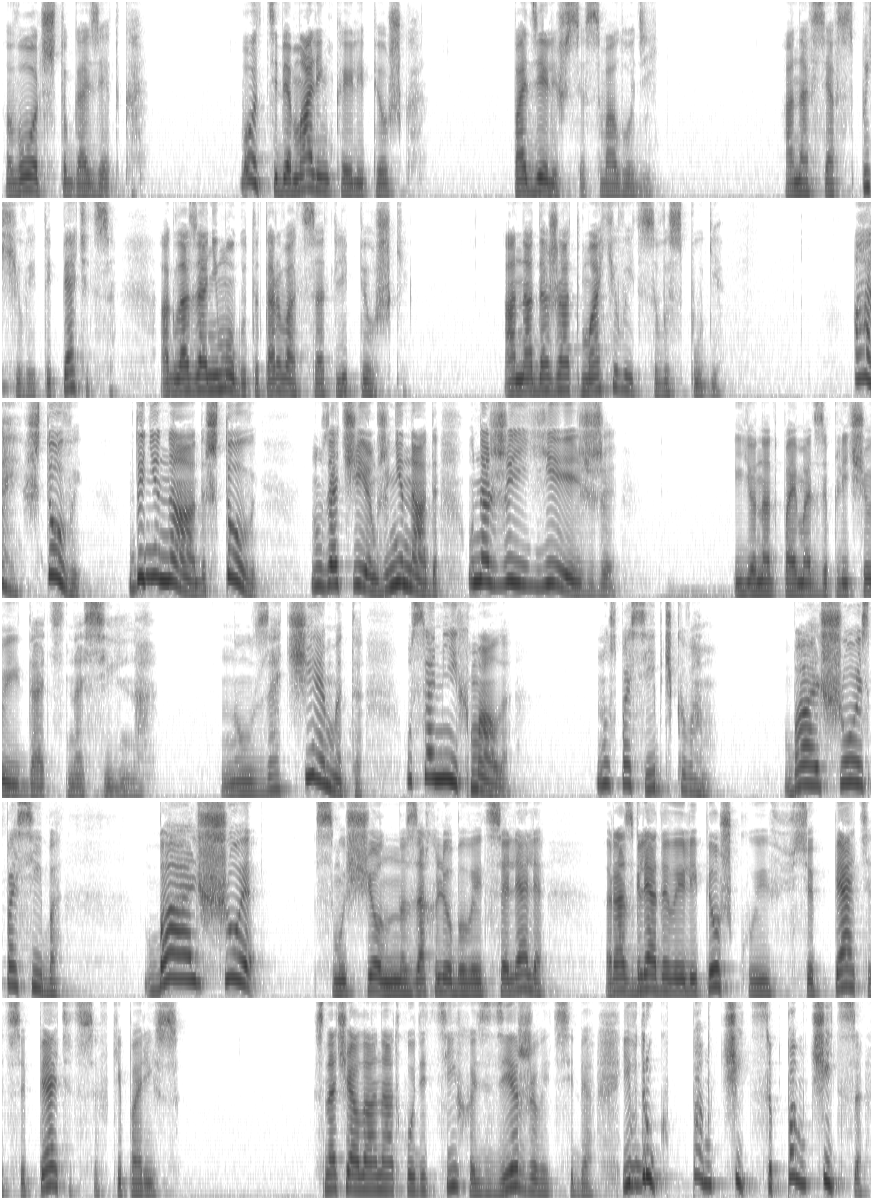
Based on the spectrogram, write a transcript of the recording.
Вот что, газетка, вот тебе маленькая лепешка. Поделишься с Володей. Она вся вспыхивает и пятится, а глаза не могут оторваться от лепешки. Она даже отмахивается в испуге. «Ай, что вы! Да не надо, что вы! Ну зачем же, не надо! У нас же есть же!» Ее надо поймать за плечо и дать насильно. «Ну зачем это? У самих мало!» «Ну, спасибочка вам! Большое спасибо! Большое!» Смущенно захлебывается Ляля, разглядывая лепешку, и все пятится, пятится в кипарис. Сначала она отходит тихо, сдерживает себя, и вдруг помчится, помчится.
